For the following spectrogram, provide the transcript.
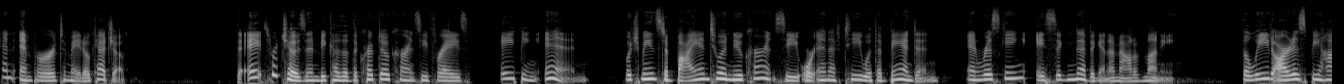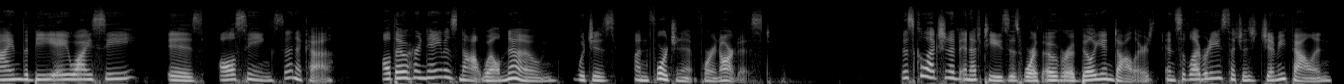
and Emperor Tomato Ketchup. The apes were chosen because of the cryptocurrency phrase aping in, which means to buy into a new currency or NFT with abandon and risking a significant amount of money. The lead artist behind the BAYC is All Seeing Seneca, although her name is not well known, which is unfortunate for an artist. This collection of NFTs is worth over a billion dollars, and celebrities such as Jimmy Fallon,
